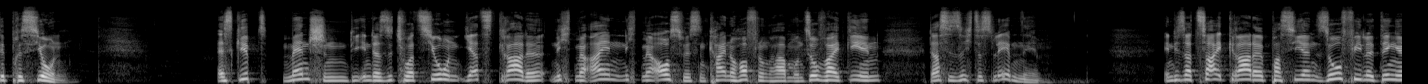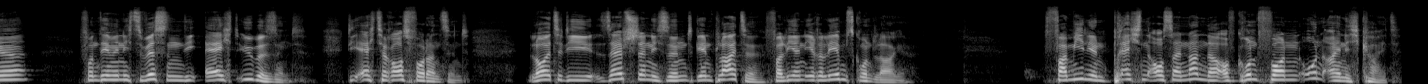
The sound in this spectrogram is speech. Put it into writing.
Depressionen. Es gibt Menschen, die in der Situation jetzt gerade nicht mehr ein, nicht mehr auswissen, keine Hoffnung haben und so weit gehen, dass sie sich das Leben nehmen. In dieser Zeit gerade passieren so viele Dinge, von denen wir nichts wissen, die echt übel sind, die echt herausfordernd sind. Leute, die selbstständig sind, gehen pleite, verlieren ihre Lebensgrundlage. Familien brechen auseinander aufgrund von Uneinigkeit.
